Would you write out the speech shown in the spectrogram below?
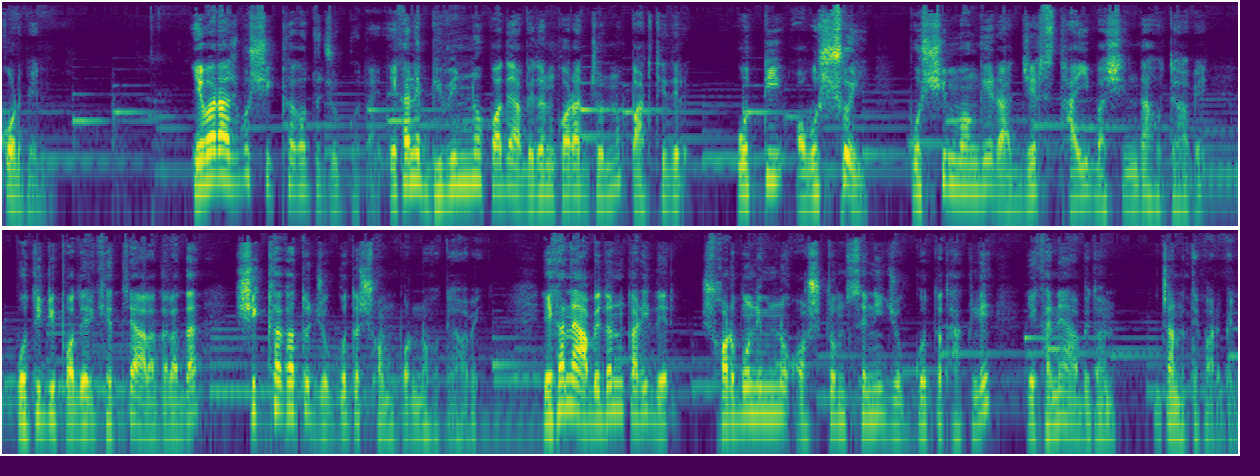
করবেন। এবার আসব শিক্ষাগত যোগ্যতায়। এখানে বিভিন্ন পদে আবেদন করার জন্য প্রার্থীদের অতি অবশ্যই পশ্চিমবঙ্গে রাজ্যের স্থায়ী বাসিন্দা হতে হবে। প্রতিটি পদের ক্ষেত্রে আলাদা আলাদা শিক্ষাগত যোগ্যতা সম্পন্ন হতে হবে। এখানে আবেদনকারীদের সর্বনিম্ন অষ্টম শ্রেণি যোগ্যতা থাকলে এখানে আবেদন জানাতে পারবেন।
